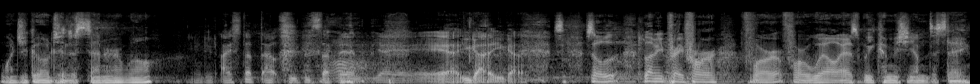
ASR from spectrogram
why don't you go to the center, Will? Dude, I stepped out so you can step in. Yeah, yeah, yeah, yeah, yeah. You got it, you got it. So let me pray for, for, for Will as we commission him to stay.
